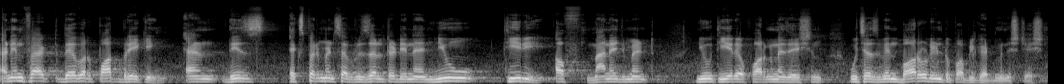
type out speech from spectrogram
And in fact, they were path breaking. And these experiments have resulted in a new theory of management, new theory of organization, which has been borrowed into public administration.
